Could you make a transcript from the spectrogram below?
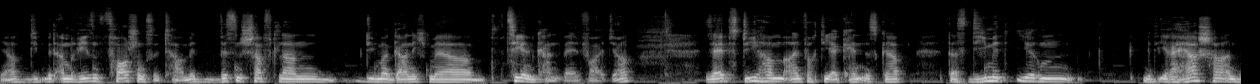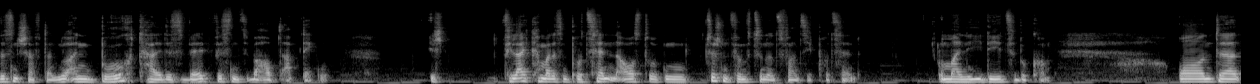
ja, die, mit einem riesen Forschungsetat, mit Wissenschaftlern, die man gar nicht mehr zählen kann weltweit, ja. Selbst die haben einfach die Erkenntnis gehabt, dass die mit ihrem mit ihrer Herrscher an Wissenschaftlern nur einen Bruchteil des Weltwissens überhaupt abdecken. Ich, vielleicht kann man das in Prozenten ausdrücken, zwischen 15 und 20 Prozent, um mal eine Idee zu bekommen. Und äh,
